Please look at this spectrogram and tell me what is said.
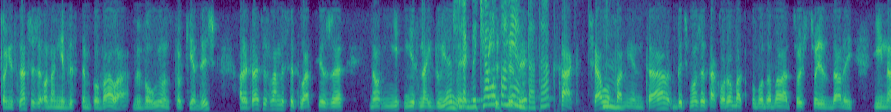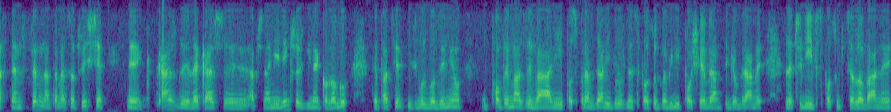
To nie znaczy, że ona nie występowała, wywołując to kiedyś, ale teraz już mamy sytuację, że no, nie, nie znajdujemy. Czyli jakby ciało przyczyny. pamięta, tak? Tak, ciało hmm. pamięta. Być może ta choroba spowodowała coś, co jest dalej jej następstwem, natomiast oczywiście y, każdy lekarz, y, a przynajmniej większość ginekologów, te pacjentki z wulwodynią powymazywali, posprawdzali w różny sposób, robili posiewy, antybiogramy, leczyli w sposób celowany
